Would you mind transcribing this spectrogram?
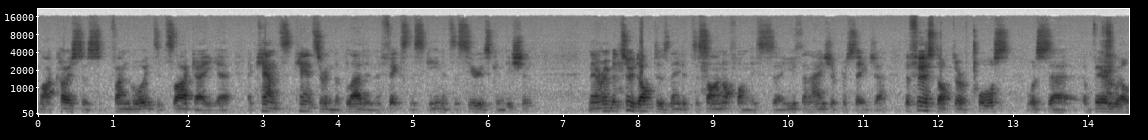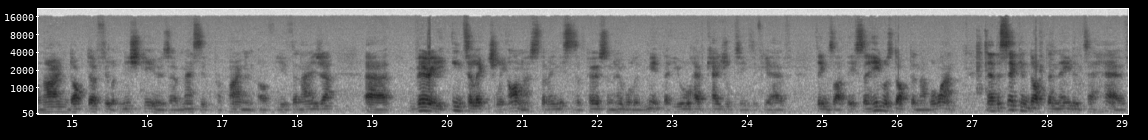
mycosis fungoides. It's like a, uh, a cancer in the blood and affects the skin. It's a serious condition. Now remember, two doctors needed to sign off on this uh, euthanasia procedure. The first doctor, of course, was uh, a very well-known doctor, Philip Nitschke, who's a massive proponent of euthanasia. Uh, very intellectually honest. I mean, this is a person who will admit that you will have casualties if you have things like this. So he was doctor number one. Now, the second doctor needed to have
